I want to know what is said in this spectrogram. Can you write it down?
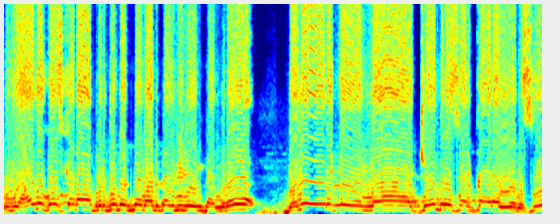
ಇದು ಯಾವುದಕ್ಕೋಸ್ಕರ ಪ್ರತಿಭಟನೆ ಮಾಡ್ತಾ ಇದೀವಿ ಅಂತಂದ್ರೆ ಬೆಲೆ ಏರಿಕೆಯನ್ನ ಕೇಂದ್ರ ಸರ್ಕಾರ ಏರಿಸಿ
